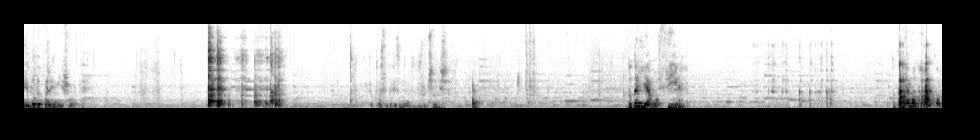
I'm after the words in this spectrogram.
І буду перемішувати. Зручніше. Додаємо сіль. Додаємо цукор.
